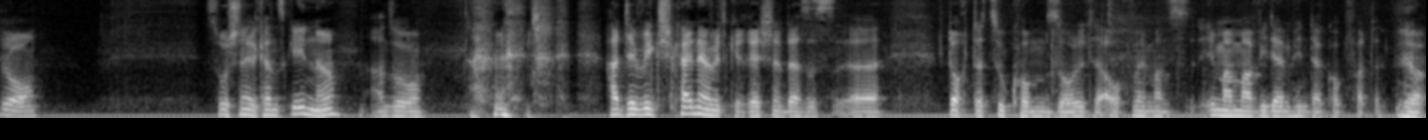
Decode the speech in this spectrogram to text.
Ja. So schnell kann es gehen, ne? Also hat ja wirklich keiner mit gerechnet, dass es äh, doch dazu kommen sollte, auch wenn man es immer mal wieder im Hinterkopf hatte. Ja.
